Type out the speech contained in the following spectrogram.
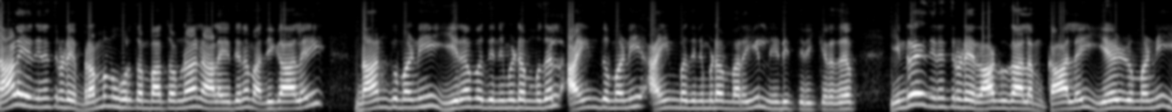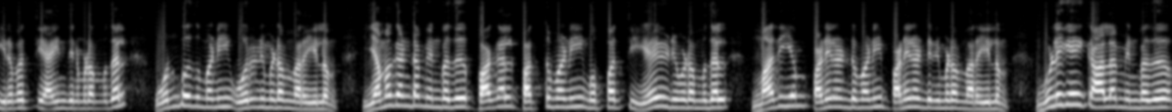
நாளைய தினத்தினுடைய பிரம்ம முகூர்த்தம் பார்த்தோம்னா நாளைய தினம் அதிகாலை நான்கு மணி இருபது நிமிடம் முதல் ஐந்து மணி ஐம்பது நிமிடம் வரையில் நீடித்திருக்கிறது. இன்றைய தினத்தினுடைய ராகு காலம் காலை ஏழு மணி இருபத்தி ஐந்து நிமிடம் முதல் ஒன்பது மணி ஒரு நிமிடம் வரையிலும். யமகண்டம் என்பது பகல் பத்து மணி முப்பத்தி ஏழு நிமிடம் முதல் மதியம் பனிரெண்டு மணி பனிரெண்டு நிமிடம் வரையிலும். குளிகை காலம் என்பது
